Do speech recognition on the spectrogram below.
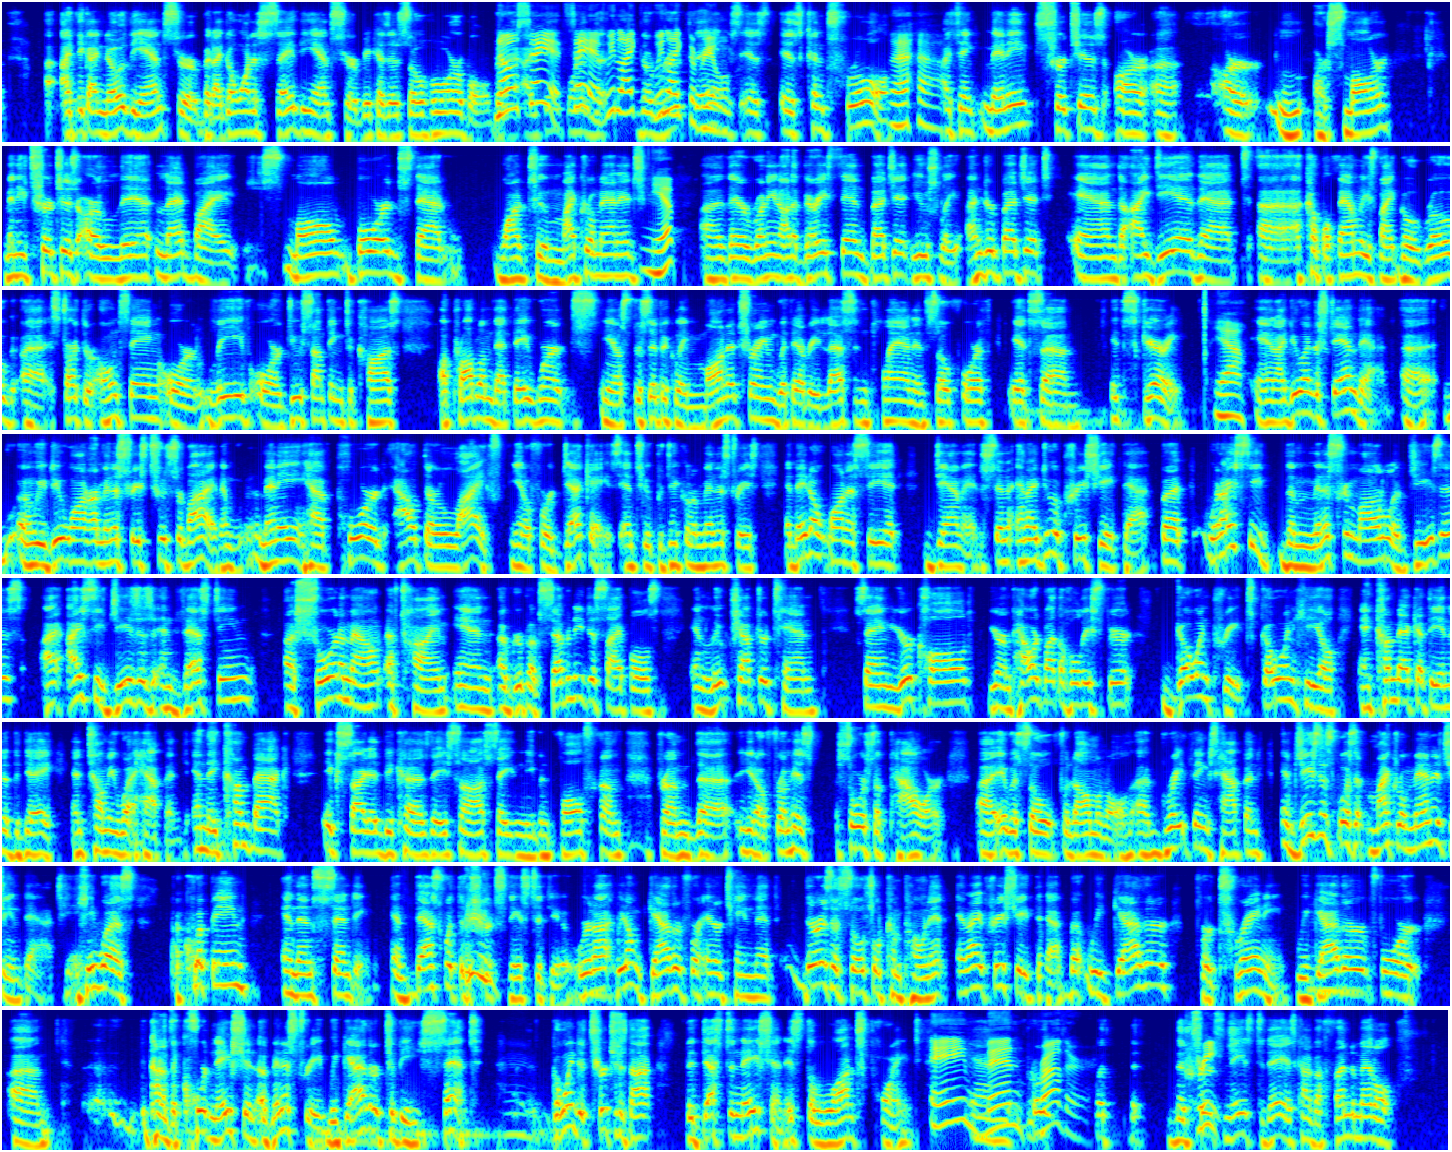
I think I know the answer, but I don't want to say the answer because it's so horrible. But no, I, say I it. Say it. The, we like we like the real. Is is control. I think many churches are uh, are are smaller. Many churches are led, led by small boards that want to micromanage. Yep. Uh, they're running on a very thin budget, usually under budget. And the idea that uh, a couple families might go rogue, uh, start their own thing, or leave, or do something to cause a problem that they weren't, you know, specifically monitoring with every lesson plan and so forth. It's um, it's scary. Yeah. And I do understand that. Uh, and we do want our ministries to survive. And many have poured out their life, you know, for decades into particular ministries, and they don't want to see it damaged. And, and I do appreciate that. But when I see the ministry model of Jesus, I, I see Jesus investing a short amount of time in a group of 70 disciples in Luke chapter 10 saying, You're called, you're empowered by the Holy Spirit. Go and preach, go and heal, and come back at the end of the day and tell me what happened. And they come back excited because they saw Satan even fall from from the you know from his source of power. Uh, it was so phenomenal. Uh, great things happened, and Jesus wasn't micromanaging that. He was equipping and then sending. And that's what the church needs to do. We're not, we don't gather for entertainment. There is a social component, and I appreciate that, but we gather for training. We mm-hmm. gather for um, kind of the coordination of ministry. We gather to be sent. Mm-hmm. Going to church is not the destination, it's the launch point. Amen, really brother. What the, the church needs today is kind of a fundamental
